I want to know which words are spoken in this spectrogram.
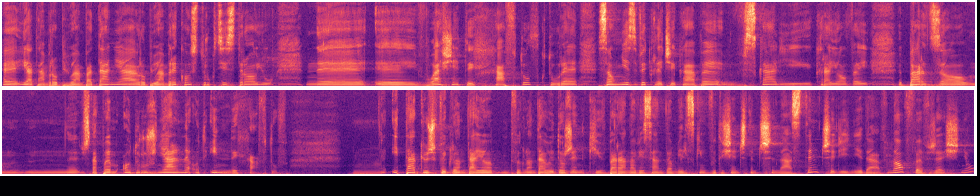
E, ja tam robiłam badania, robiłam rekonstrukcję stroju, właśnie tych haftów, które są niezwykle ciekawe w skali krajowej, bardzo, że tak powiem, odróżnialne od innych haftów. Mm, I tak już wyglądają, wyglądały dożynki w Baranowie Sandomierskim w 2013, czyli niedawno, we wrześniu.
